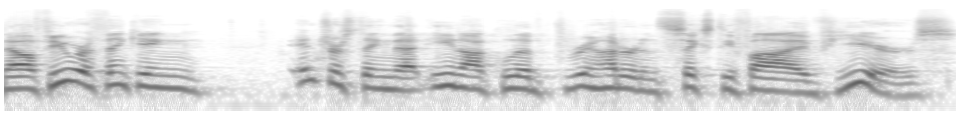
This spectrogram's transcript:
Now, if you were thinking, interesting that Enoch lived 365 years,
